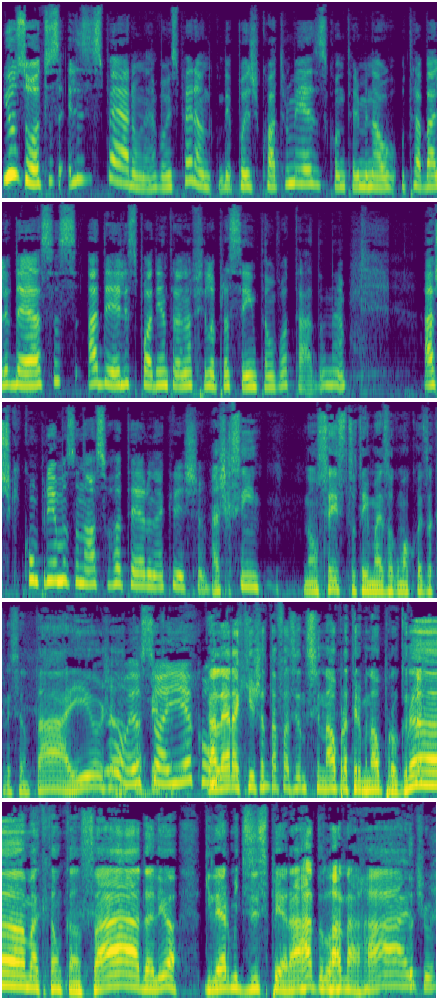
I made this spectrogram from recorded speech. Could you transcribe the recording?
E os outros, eles esperam, né? Vão esperando. Depois de quatro meses, quando terminar o, o trabalho dessas, a deles pode entrar na fila para ser então votado, né? Acho que cumprimos o nosso roteiro, né, Christian? Acho que sim. Não sei se tu tem mais alguma coisa a acrescentar aí, eu já. Não, tá eu só ia com. Galera aqui já tá fazendo sinal para terminar o programa, que estão cansados ali, ó. Guilherme desesperado lá na rádio.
